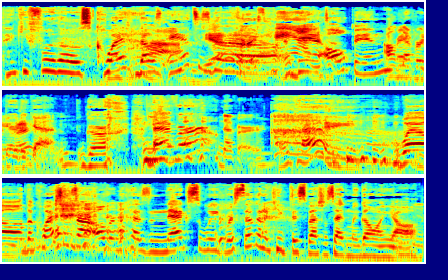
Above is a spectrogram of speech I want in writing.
thank you for those questions, those answers, Yeah. girl, and being Firsthand. open. i'll never do it again girl, ever. never Okay. well, the questions are over because next week we're still going to keep this special segment going, y'all.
